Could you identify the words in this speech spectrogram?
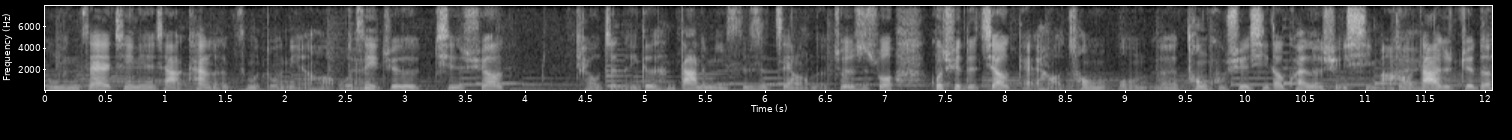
我们在亲子天下看了这么多年哈，我自己觉得其实需要。调整的一个很大的迷思是这样的，就是说过去的教改哈，从我们呃痛苦学习到快乐学习嘛，哈，大家就觉得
